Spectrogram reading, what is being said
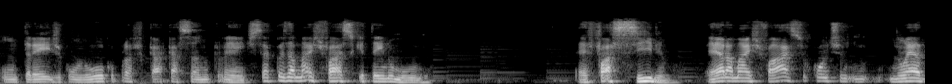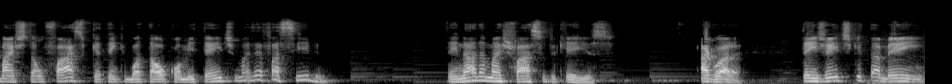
um trade com lucro para ficar caçando clientes. Isso é a coisa mais fácil que tem no mundo. É facílimo. Era mais fácil, continu... não é mais tão fácil, porque tem que botar o comitente, mas é facílimo. Tem nada mais fácil do que isso. Agora, tem gente que também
